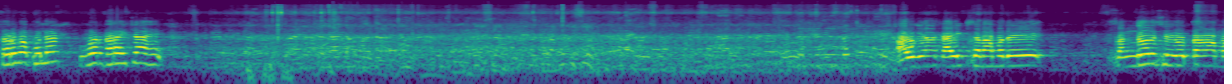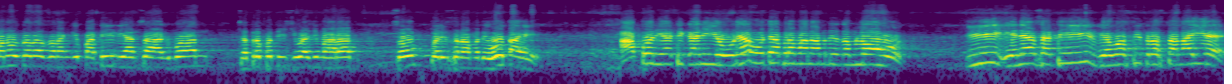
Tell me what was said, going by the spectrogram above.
सर्व फलक वर धरायचे आहेत. अवघ्या काही क्षणामध्ये संघर्ष योद्धा मनोजदादा जरांगे पाटील यांचं आगमन छत्रपती शिवाजी महाराज चौक परिसरामध्ये होत आहे. आपण या ठिकाणी एवढ्या मोठ्या प्रमाणामध्ये जमलो आहोत की येण्यासाठी व्यवस्थित रस्ता नाहीये.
